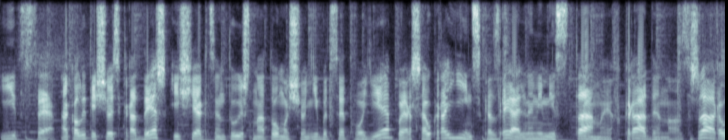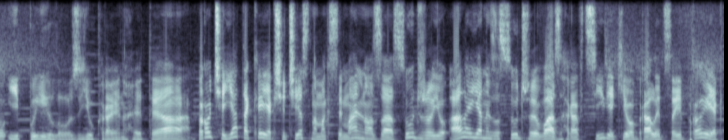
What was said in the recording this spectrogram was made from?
і все. А коли ти щось крадеш і ще акцентуєш на тому, що ніби це твоє, перша українська з реальними містами, вкрадено з жару і пилу з Ukraine GTA. Коротше, я таке, якщо чесно, максимально засуджую, але я не засуджую вас, гравців, які обрали цей проєкт,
